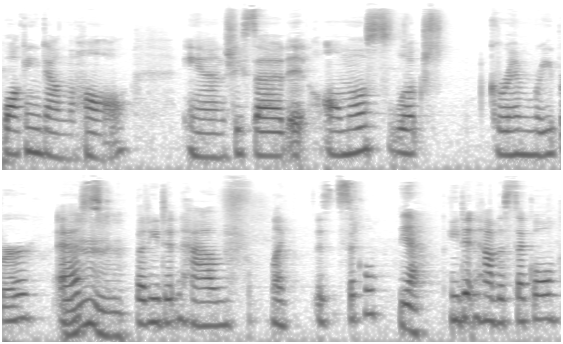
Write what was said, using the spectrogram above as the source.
walking down the hall. And she said it almost looked Grim Reaper esque, but he didn't have like is it sickle? Yeah. He didn't have the sickle.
